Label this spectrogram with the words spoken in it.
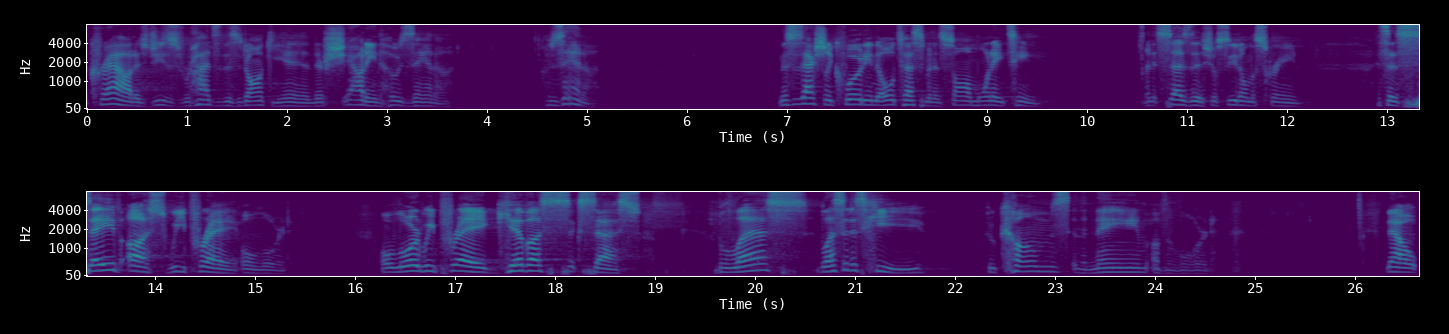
The crowd, as Jesus rides this donkey in, they're shouting, Hosanna! Hosanna! This is actually quoting the Old Testament in Psalm 118. And it says this, you'll see it on the screen. It says, Save us, we pray, O Lord. O Lord, we pray, give us success. Bless, blessed is he who comes in the name of the Lord. Now,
